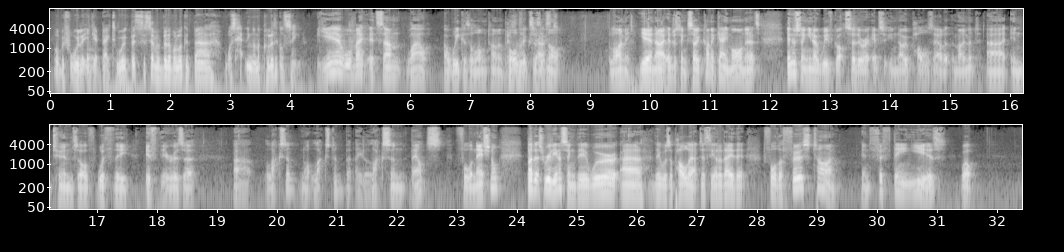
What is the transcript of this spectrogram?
Well, before we let you get back to work, let's just have a bit of a look at uh, what's happening on the political scene. Yeah, well, mate, it's um, wow, a week is a long time in politics, is it not? Blimey, yeah, no, interesting. So, kind of game on, and it's interesting. You know, we've got so there are absolutely no polls out at the moment uh, in terms of with the if there is a uh, Luxon, not Luxton, but a Luxon bounce for national. But it's really interesting. There were uh, there was a poll out just the other day that for the first time in 15 years, well,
